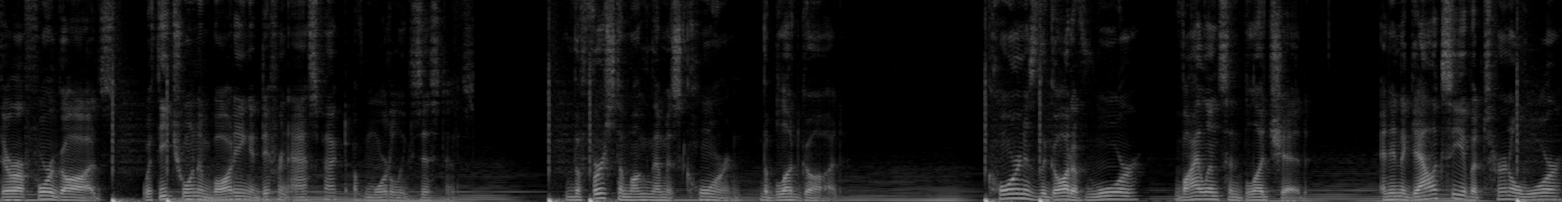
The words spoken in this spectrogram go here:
There are four gods, with each one embodying a different aspect of mortal existence. The first among them is Khorne, the blood god. Khorne is the god of war, violence, and bloodshed, and in a galaxy of eternal war,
